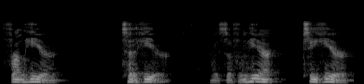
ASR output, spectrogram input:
from here to here. Right? So from here to here,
